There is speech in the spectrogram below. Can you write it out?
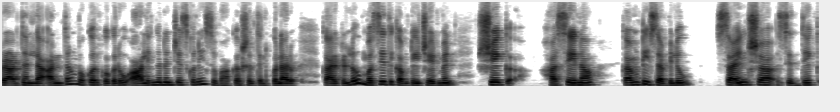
ప్రార్థనల అనంతరం ఒకరికొకరు ఆలింగనం చేసుకుని శుభాకాంక్షలు తెలుపుకున్నారు. కార్యక్రమంలో మసీద్ committee chairman Sheikh Hasena committee సభ్యులు సైన్ షా సిద్దిక్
